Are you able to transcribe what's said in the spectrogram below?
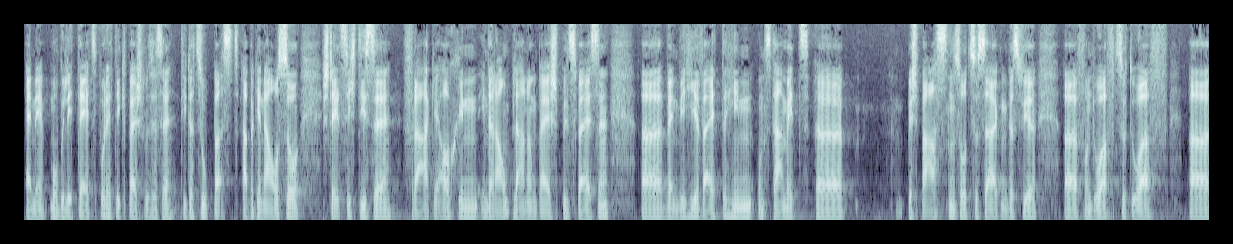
eine Mobilitätspolitik beispielsweise, die dazu passt. Aber genauso stellt sich diese Frage auch in, in der Raumplanung beispielsweise, äh, wenn wir hier weiterhin uns damit äh, bespaßen sozusagen, dass wir äh, von Dorf zu Dorf äh,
